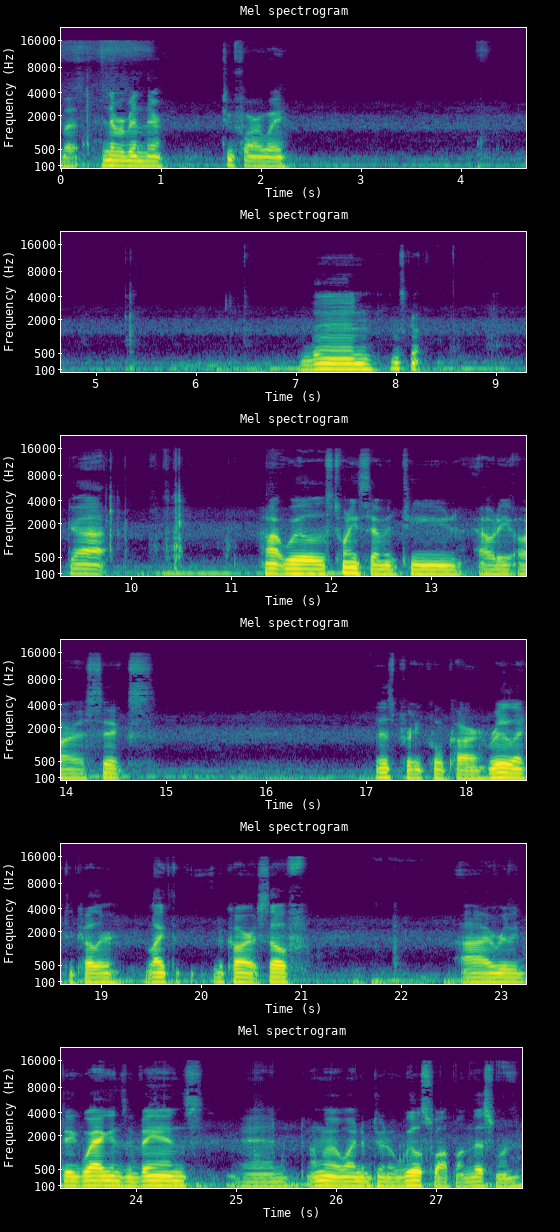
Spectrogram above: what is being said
But never been there. Too far away. Then, let's go. Got Hot Wheels 2017 Audi RS6. This pretty cool car. Really like the color like the, the car itself. I really dig wagons and vans and I'm going to wind up doing a wheel swap on this one.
